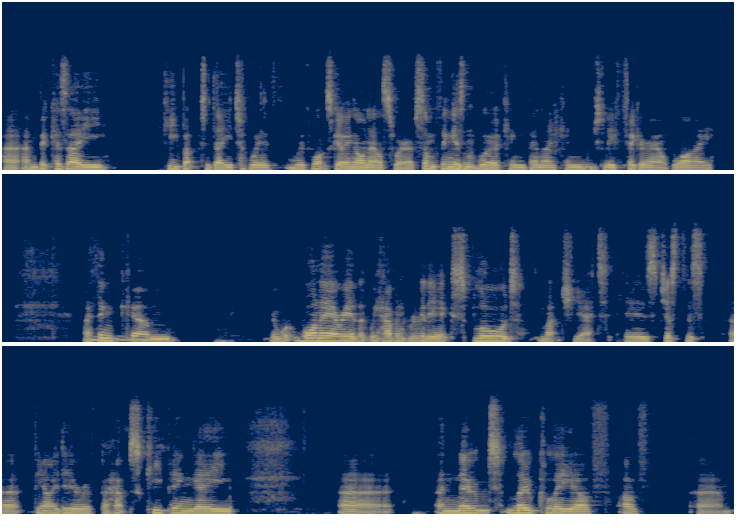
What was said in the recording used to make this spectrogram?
uh, and because I keep up to date with with what's going on elsewhere, if something isn't working, then I can usually figure out why. I think. Um, one area that we haven't really explored much yet is just this uh, the idea of perhaps keeping a uh, a note locally of of um,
